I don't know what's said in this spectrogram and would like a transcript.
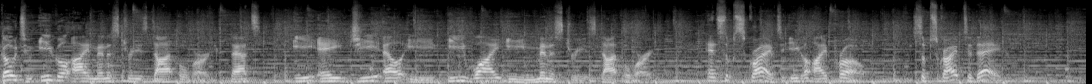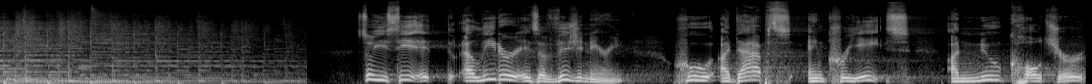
Go to eagleeyeministries.org. That's E A G L E E Y E ministries.org and subscribe to Eagle Eye Pro. Subscribe today. So you see, it, a leader is a visionary who adapts and creates a new culture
